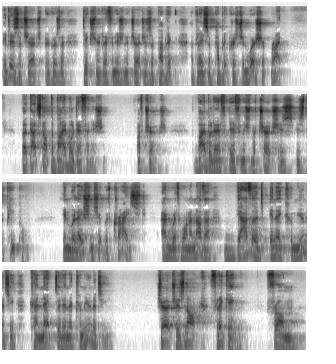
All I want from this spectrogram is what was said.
it is a church because the dictionary definition of church is a public, a place of public Christian worship, right? But that's not the Bible definition of church. The Bible def- definition of church is, is the people in relationship with Christ and with one another, gathered in a community, connected in a community. Church is not flicking from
